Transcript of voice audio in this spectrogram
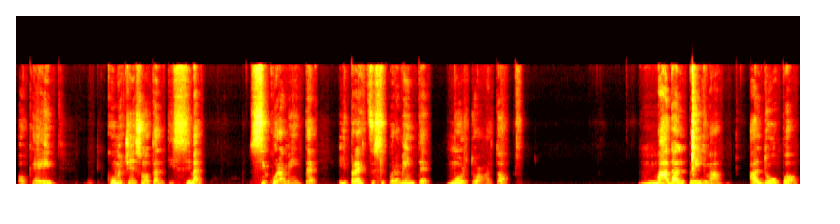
ok? Come ce ne sono tantissime, sicuramente, il prezzo è sicuramente molto alto, ma dal prima al dopo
